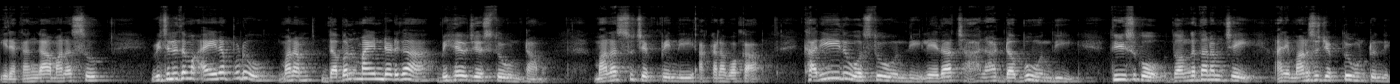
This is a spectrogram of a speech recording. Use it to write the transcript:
ఈ రకంగా మనస్సు విచలితం అయినప్పుడు మనం డబుల్ మైండెడ్గా బిహేవ్ చేస్తూ ఉంటాము. మనస్సు చెప్పింది అక్కడ ఒక ఖరీదు వస్తువు ఉంది లేదా చాలా డబ్బు ఉంది తీసుకో దొంగతనం చేయి అని మనసు చెప్తూ ఉంటుంది.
